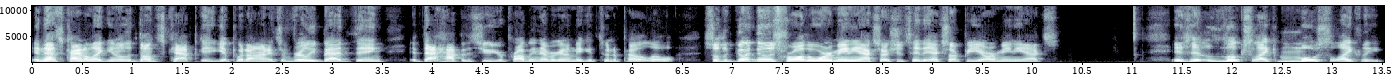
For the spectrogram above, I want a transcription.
And that's kind of like you know the dunce cap you get put on. It's a really bad thing. If that happens to you, you're probably never going to make it to an appellate level. So the good news for all the war maniacs, or I should say the XRPR maniacs, is it looks like most likely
